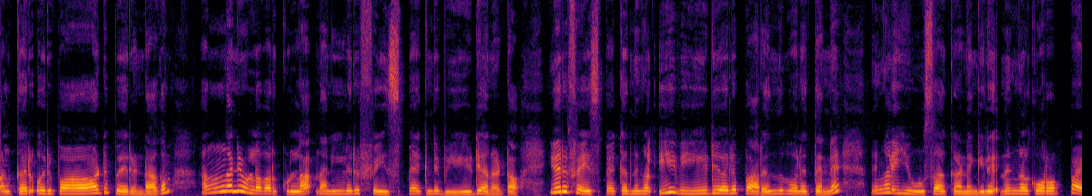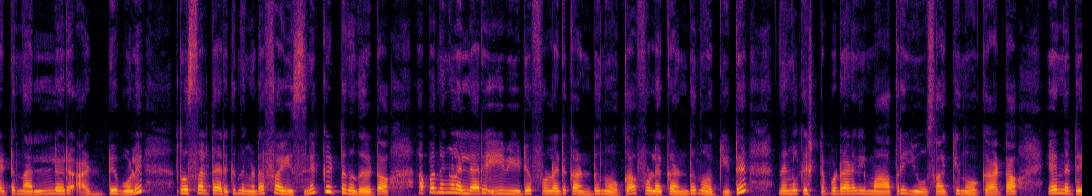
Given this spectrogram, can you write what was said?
ആൾക്കാർ ഒരുപാട് പേരുണ്ടാകും. അങ്ങനെയുള്ളവർക്കുള്ള നല്ലൊരു ഫേസ് പാക്കിന്റെ വീഡിയോ ആണ് കേട്ടോ. ഈ ഒരു ഫേസ് പാക്ക് നിങ്ങൾ ഈ വീഡിയോയിൽ പറയുന്നത് പോലെ തന്നെ നിങ്ങൾ യൂസ് ആക്കുകയാണെങ്കിൽ നിങ്ങൾക്ക് ഉറപ്പായിട്ട് നല്ലൊരു അടിപൊളി റിസൾട്ടായിരിക്കും നിങ്ങളുടെ ഫേസിന് കിട്ടുന്നത് കേട്ടോ. അപ്പോൾ നിങ്ങളെല്ലാവരും ഈ വീഡിയോ ഫുള്ളായിട്ട് കണ്ടു നോക്കുക. ഫുള്ളായി കണ്ടു നോക്കിയിട്ട് നിങ്ങൾക്ക് ഇഷ്ടപ്പെടുകയാണെങ്കിൽ മാത്രം യൂസ് ആക്കി നോക്കുക കേട്ടോ. എന്നിട്ട്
